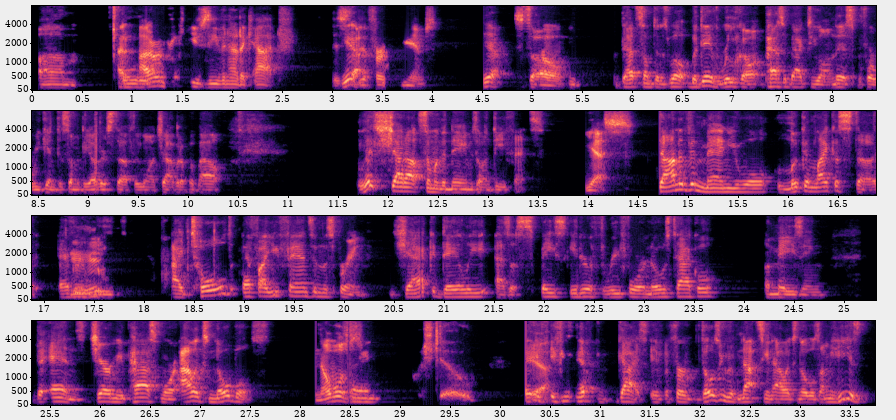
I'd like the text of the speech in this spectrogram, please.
Um, I, I, don't think he's even had a catch. This yeah. the first games. Yeah. So oh. that's something as well. But Dave, real quick, I'll pass it back to you on this before we get into some of the other stuff we want to chop it up about. Let's shout out some of the names on defense. Yes. Donovan Manuel looking like a stud every mm-hmm. week. I told FIU fans in the spring, Jack Daly as a space eater, 3 4 nose tackle, amazing. The ends, Jeremy Passmore, Alex Nobles. Nobles too. Yeah. If, if you have, guys, if, for those who have not seen Alex Nobles, I mean, he is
